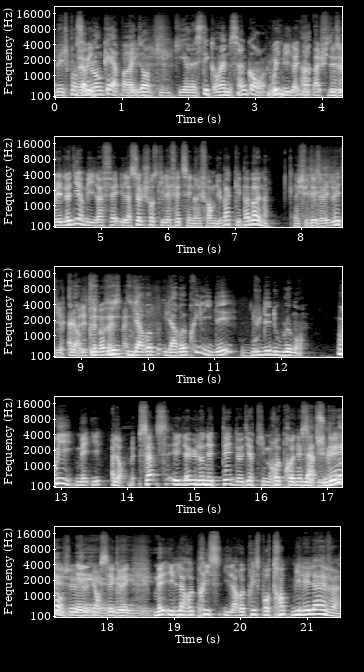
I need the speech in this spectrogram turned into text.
mais je pense bah à Blanquer, par exemple, qui qui est resté quand même 5 ans. Oui, mais il a, hein bah, je suis désolé de le dire, mais il a fait, la seule chose qu'il a faite, c'est une réforme du bac qui n'est pas bonne. Je suis désolé de le dire. Elle est très mauvaise. Il, a repris, il a repris l'idée du dédoublement. Oui, mais il, alors, ça, il a eu l'honnêteté de dire qu'il me reprenait cette idée, je, je, lui en sais gré. Mais, mais il l'a reprise, il l'a reprise pour 30 000 élèves.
